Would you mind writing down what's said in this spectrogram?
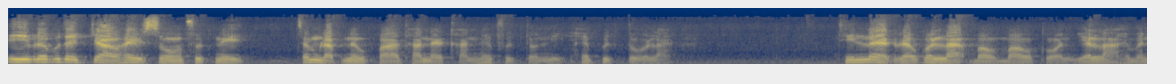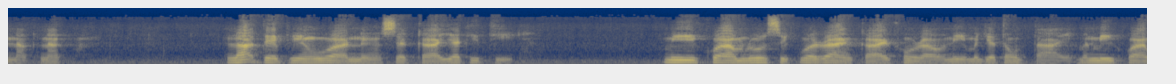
นี่พระพุทธเจ้าให้ทรงฝึกใน สำหรับในปาทานขันให้ฝึกตัวนี้ ให้ฝึกตัวละ ที่แรกเราก็ละเบาๆก่อน อย่าละให้มันหนักนัก ละแต่เพียงว่าหนึ่งสกายทิฏฐิ มีความรู้สึกว่าร่างกายของเรานี่มันจะต้องตาย มันมีความ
